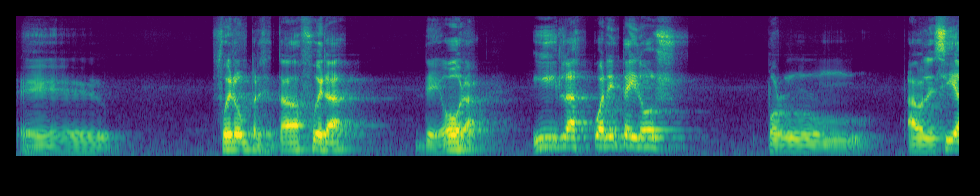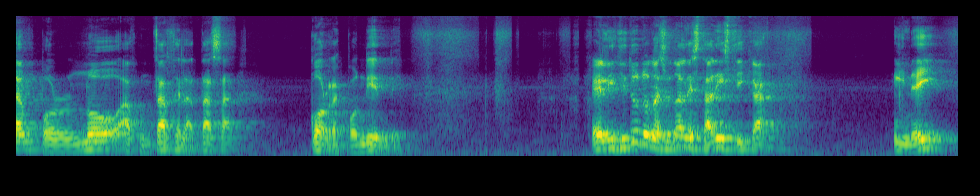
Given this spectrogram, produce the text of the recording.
eh, fueron presentadas fuera de hora y las 42 por, adolecían por no apuntarse la tasa correspondiente. El Instituto Nacional de Estadística, INEI,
